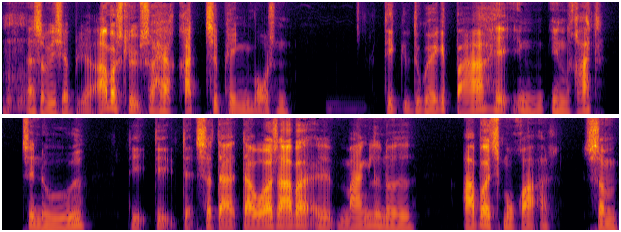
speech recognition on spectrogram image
Mm-hmm. Altså hvis jeg bliver arbejdsløs, så har jeg ret til penge. Hvor sådan, det, du kan ikke bare have en, en ret til noget. Det, det, så der, der er jo også arbejde, øh, manglet noget arbejdsmoral, som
